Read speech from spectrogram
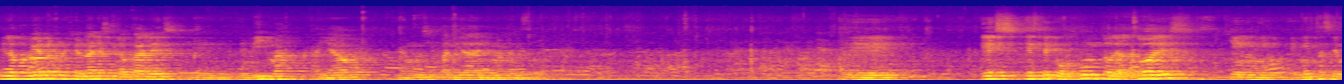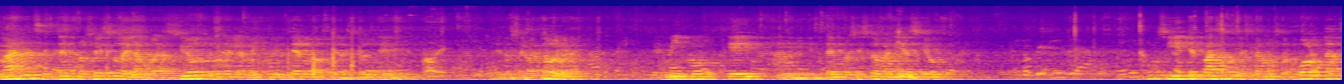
y los gobiernos regionales y locales eh, de Lima, Callao la Municipalidad de Lima, Venezuela. Eh, es este conjunto de actores quien en estas semanas está en proceso de elaboración de un reglamento interno de operación del, del observatorio, el mismo que eh, está en proceso de validación. Como siguiente paso, estamos a puertas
